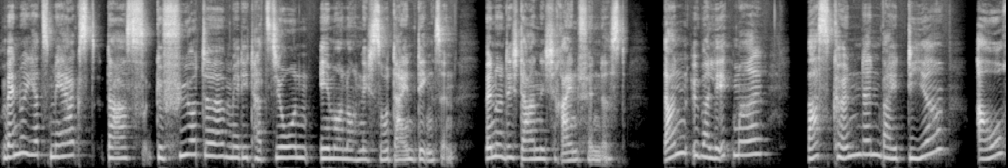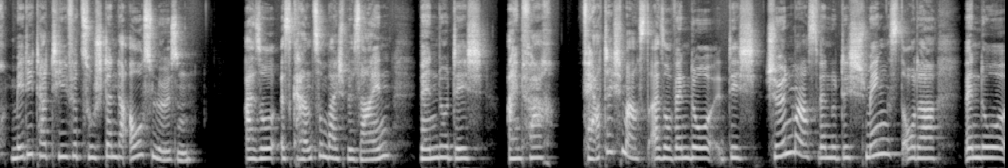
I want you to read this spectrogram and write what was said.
wenn du jetzt merkst, dass geführte Meditationen immer noch nicht so dein Ding sind, wenn du dich da nicht reinfindest, dann überleg mal, was können denn bei dir auch meditative Zustände auslösen? Also es kann zum Beispiel sein, wenn du dich einfach fertig machst, also wenn du dich schön machst, wenn du dich schminkst oder wenn du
